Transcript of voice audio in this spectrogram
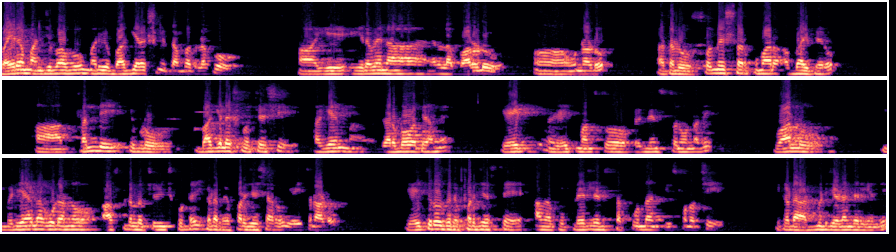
బైరం అంజిబాబు మరియు భాగ్యలక్ష్మి దంపతులకు ఈ ఇరవై నెలల బాలుడు ఉన్నాడు. అతడు సోమేశ్వర్ కుమార్ అబ్బాయి పేరు. ఆ తల్లి ఇప్పుడు భాగ్యలక్ష్మి వచ్చేసి అగైన్ గర్భవతి ఆమె. ఎయిట్ ఎయిట్ మంత్స్ ప్రెగ్నెన్సీతో ఉన్నది. వాళ్ళు మిర్యాలగూడలో హాస్పిటల్లో చూపించుకుంటే ఇక్కడ రెఫర్ చేశారు ఎయిత్ నాడు. ఎయిత్ రోజు రిఫర్ చేస్తే ఆమెకు ప్లేట్లెట్స్ తక్కువ ఉందని తీసుకొని వచ్చి ఇక్కడ అడ్మిట్ చేయడం జరిగింది.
